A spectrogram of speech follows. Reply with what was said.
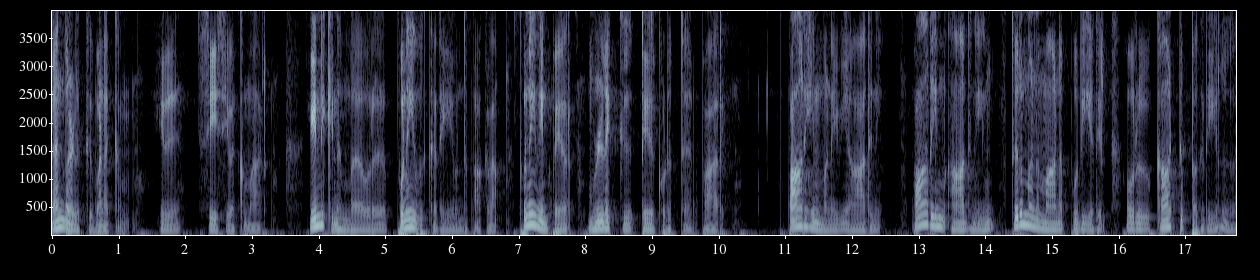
நண்பர்களுக்கு வணக்கம். இது சி. சிவகுமார் இன்றைக்கி நம்ம ஒரு புனைவு கதையை வந்து பார்க்கலாம். புனைவின் பெயர் முல்லைக்கு தேர் கொடுத்த பாரி. பாரியின் மனைவி ஆதினி. பாரியும் ஆதினியும் திருமணமான புதியதில் ஒரு காட்டுப் பகுதியில்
